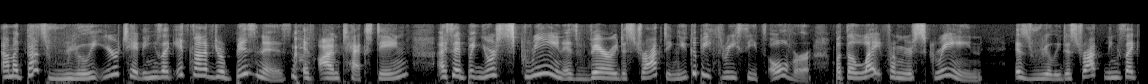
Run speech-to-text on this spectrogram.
I'm like, that's really irritating. He's like, it's none of your business if I'm texting. I said, but your screen is very distracting. You could be three seats over, but the light from your screen is really distracting. He's like,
